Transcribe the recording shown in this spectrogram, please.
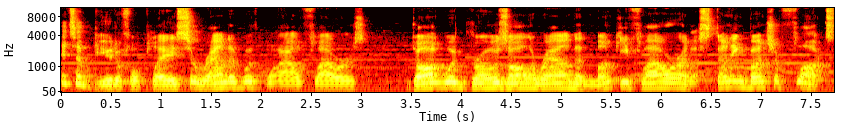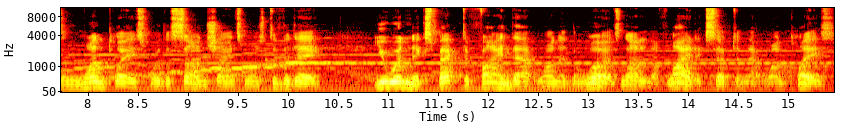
It's a beautiful place surrounded with wildflowers. Dogwood grows all around, and monkey flower, and a stunning bunch of phlox in one place where the sun shines most of the day. You wouldn't expect to find that one in the woods, not enough light except in that one place.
